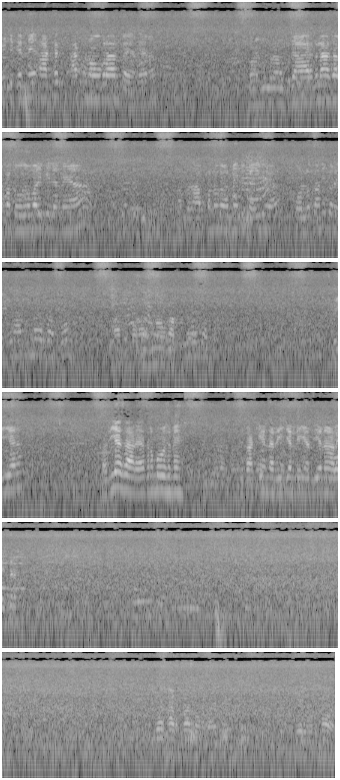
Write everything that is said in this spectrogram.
ਵਿੱਚ ਕਿੰਨੇ? 8 8 9 ਗਲਾਸ ਪੈ ਜਾਂਦੇ ਆ ਨਾ। ਚਾਰ ਗਲਾਸ ਆਪਾਂ ਦੋ ਦੋ ਵਾਰੀ ਪੀ ਲੈਂਦੇ ਆ। ਆਪਣਾ ਆਪਾਂ ਨੂੰ ਤਾਂ ਵੀ ਚਾਹੀਦੇ ਆ। ਫੁੱਲ ਤਾਂ ਨਹੀਂ ਭਰੇ। ਸਹੀ ਵਧੀਆ ਸਾਰਿਆ ਤਰਬੂਜ ਨੇ। ਤੇ ਬਾਕੀ ਨਦੀ ਚੱਲੀ ਜਾਂਦੀ ਆ ਨਾਲ ਇੱਧਰ। ਖੜਕਾ ਲਾਉਂਦਾ ਫਿਰ ਮਾਹੌਲ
